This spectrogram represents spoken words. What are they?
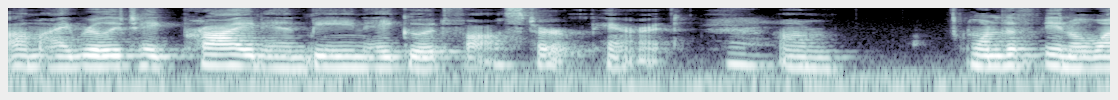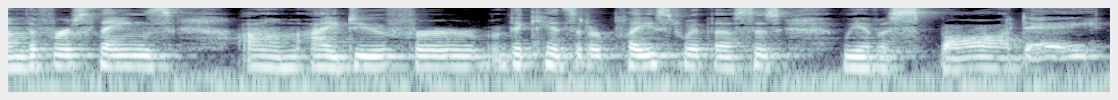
um, I really take pride in being a good foster parent. Um, one of the you know one of the first things um, I do for the kids that are placed with us is we have a spa day,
